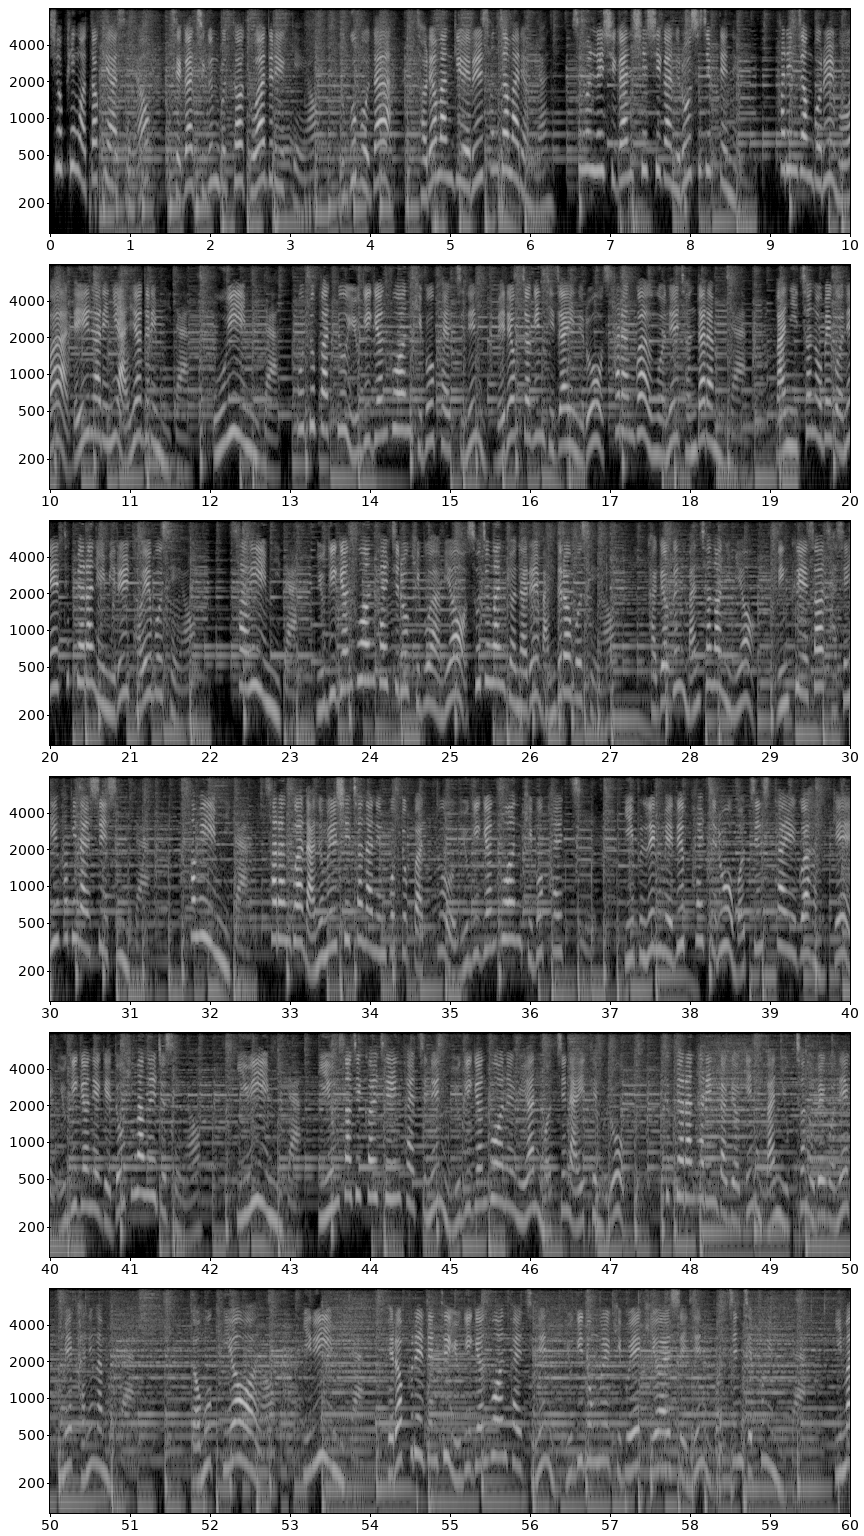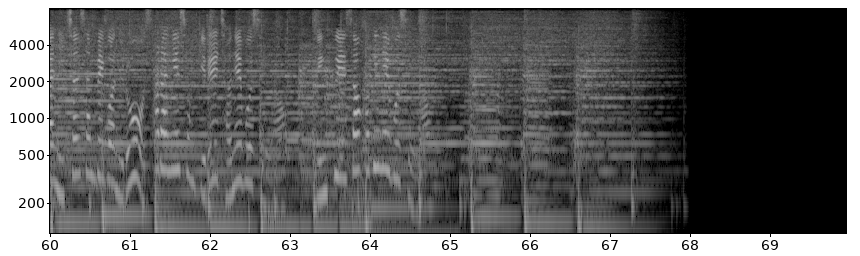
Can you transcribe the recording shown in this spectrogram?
쇼핑 어떻게 하세요? 제가 지금부터 도와드릴게요. 누구보다 저렴한 기회를 선점하려면 24시간 실시간으로 수집되는 할인 정보를 모아 내일 할인이 알려드립니다. 5위입니다. 포토파투 유기견 후원 기부 팔찌는 매력적인 디자인으로 사랑과 응원을 전달합니다. 12,500원의 특별한 의미를 더해보세요. 4위입니다. 유기견 후원 팔찌로 기부하며 소중한 변화를 만들어보세요. 가격은 11,000원이며 링크에서 자세히 확인할 수 있습니다. 3위입니다. 사랑과 나눔을 실천하는 뽀똑바투 유기견 후원 기부 팔찌. 이 블랙매드 팔찌로 멋진 스타일과 함께 유기견에게도 희망을 주세요. 2위입니다. 이응 서지컬 체인 팔찌는 유기견 후원을 위한 멋진 아이템으로 특별한 할인 가격인 16,500원에 구매 가능합니다. 너무 귀여워요. 1위입니다. 베러 프레젠트 유기견 후원 팔찌는 유기동물 기부에 기여할 수 있는 멋진 제품입니다. 22,300원으로 사랑의 손길을 전해보세요. 링크에서 확인해보세요.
